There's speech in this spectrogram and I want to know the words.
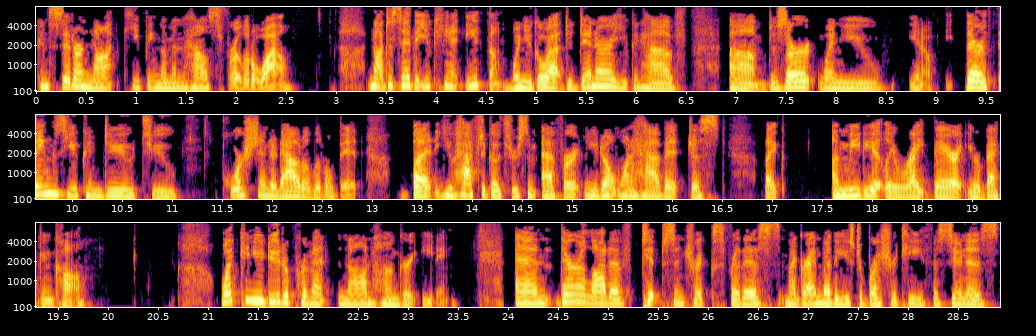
consider not keeping them in the house for a little while. Not to say that you can't eat them. When you go out to dinner you can have um, dessert when you you know there are things you can do to portion it out a little bit but you have to go through some effort and you don't want to have it just like immediately right there at your beck and call. What can you do to prevent non-hunger eating? And there are a lot of tips and tricks for this. My grandmother used to brush her teeth as soon as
